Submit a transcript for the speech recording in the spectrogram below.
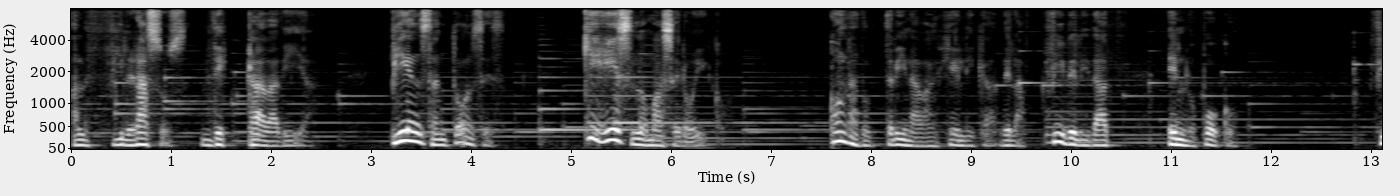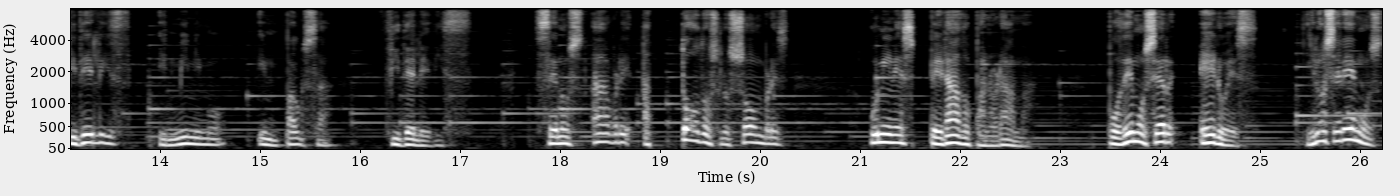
alfilerazos de cada día. Piensa entonces, ¿qué es lo más heroico? Con la doctrina evangélica de la fidelidad en lo poco. Fidelis in minimo in pausa fidelidis. Se nos abre a todos los hombres un inesperado panorama. Podemos ser héroes y lo seremos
